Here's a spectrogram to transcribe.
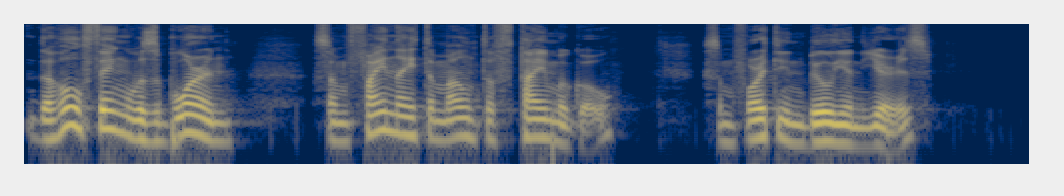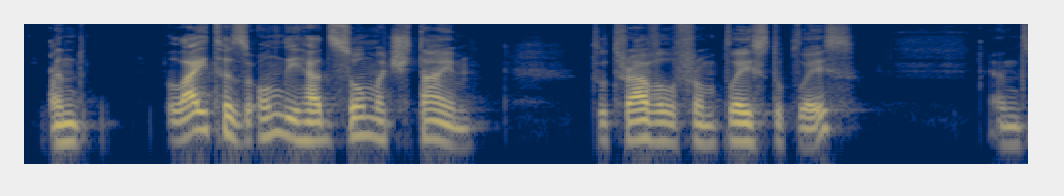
the whole thing was born some finite amount of time ago, some 14 billion years, and light has only had so much time to travel from place to place, and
